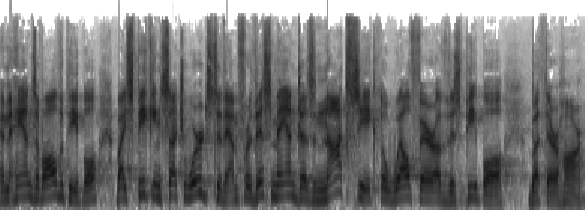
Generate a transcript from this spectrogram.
and the hands of all the people, by speaking such words to them, for this man does not seek the welfare of this people, but their harm.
